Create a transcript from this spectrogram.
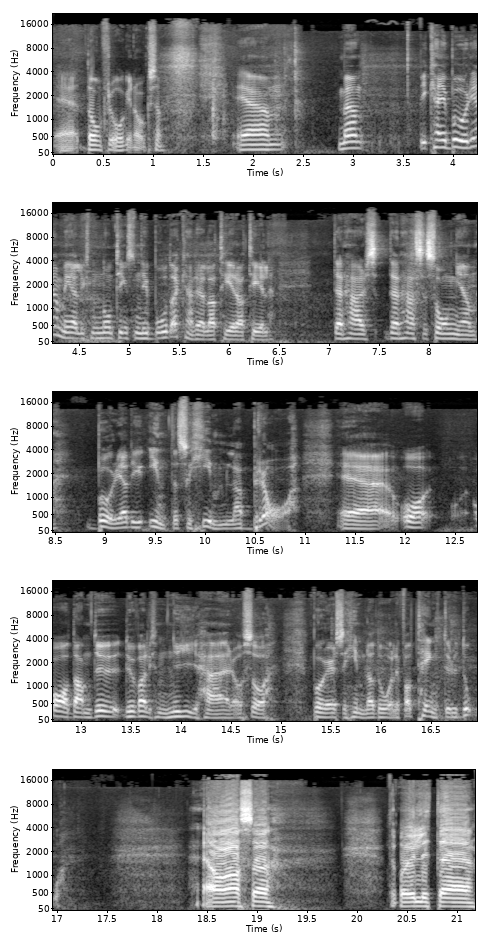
eh, de frågorna också. Ehm, men vi kan ju börja med liksom någonting som ni båda kan relatera till den här, den här säsongen började ju inte så himla bra. Eh, och Adam, du, du var liksom ny här och så började det så himla dåligt. Vad tänkte du då? Ja, alltså... Det var ju lite...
